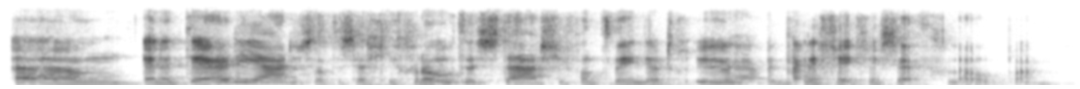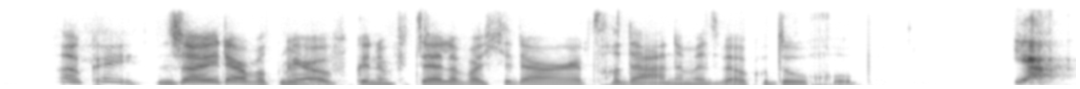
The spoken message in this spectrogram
Ehm, en het derde jaar, dus dat is echt je grote stage van 32 uur, heb ik bij de GGZ gelopen. Oké, zou je daar wat meer over kunnen vertellen wat je daar hebt gedaan en met welke doelgroep? Ja,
